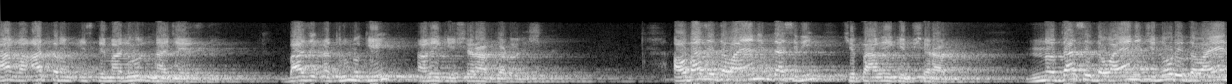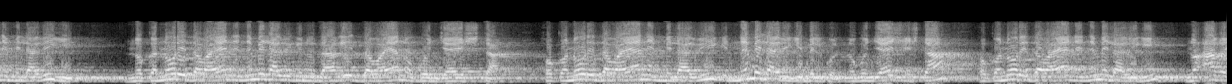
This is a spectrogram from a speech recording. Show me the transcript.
هغه عطرم استعمالول ناجایز دي بعضی عطرونو کې هغه کې شراب ګډول شي او بعضې دوایان هم داسې دي چې پاغې کې شراب نو داسې دوایان چې نورې دوایان ملاویږي نو که نورې دوایان نه ملاویږي نو داغې دوایانو گنجایش تا خو که نورې دوایان ملاویږي نه ملاویږي بالکل نو گنجایش شتا او که نورې دوایان نه ملاویږي نو هغه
